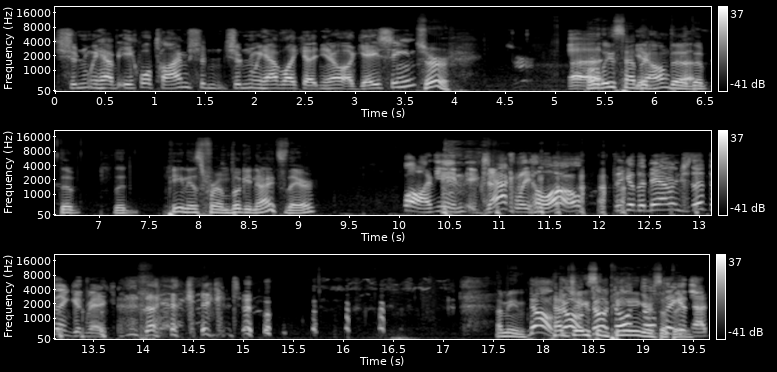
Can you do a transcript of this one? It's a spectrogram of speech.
shouldn't we have equal time? Shouldn't shouldn't we have like a you know a gay scene, sure, uh, or at least have the, know, the, uh, the the the penis from Boogie Nights there. Well, I mean, exactly. Hello, think of the damage that thing could make. That it could do. I mean, No, have don't, Jason don't, don't, don't or something. think of that.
